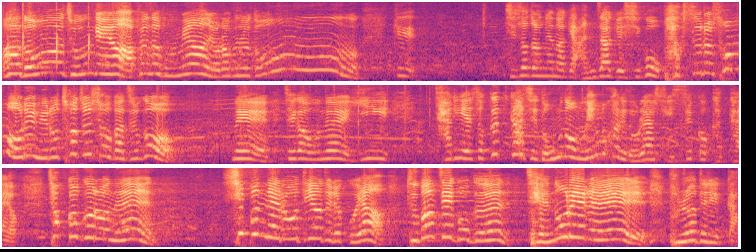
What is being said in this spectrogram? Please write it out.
아, 너무 좋은 게요. 앞에서 보면 여러분들 너무 이렇게 지서정연하게 앉아 계시고 박수를 손머리 위로 쳐주셔가지고 네. 제가 오늘 이 자리에서 끝까지 너무너무 행복하게 노래할 수 있을 것 같아요. 첫 곡으로는 10분 내로 띄워드렸고요. 두 번째 곡은 제 노래를 불러드릴까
